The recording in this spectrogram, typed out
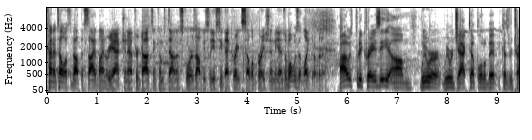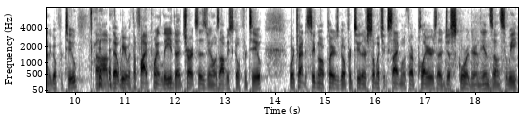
Kind of tell us about the sideline reaction after Dotson comes down and scores. Obviously, you see that great celebration in the end zone. What was it like over there? Uh, it was pretty crazy. Um, we were we were jacked up a little bit because we are trying to go for two. Um, that we were with a five-point lead. The chart says you know it was obvious go for two. We're trying to signal our players to go for two. There's so much excitement with our players that had just scored there in the end zone, so we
